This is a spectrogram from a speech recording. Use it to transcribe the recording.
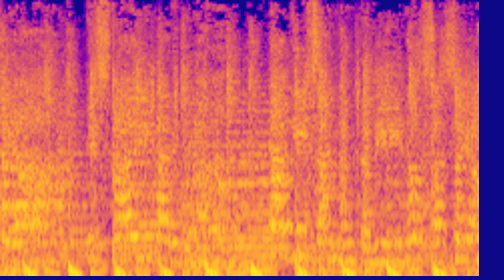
saya. Pista'y tari mo na. Tagisan ng talino sa saya.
